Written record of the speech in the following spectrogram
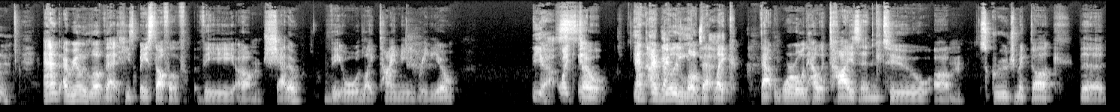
Hmm. And I really love that he's based off of the um, Shadow, the old like timey radio. Yeah, like so, it- and it I really love into that, like that world, how it ties into um, Scrooge McDuck, the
